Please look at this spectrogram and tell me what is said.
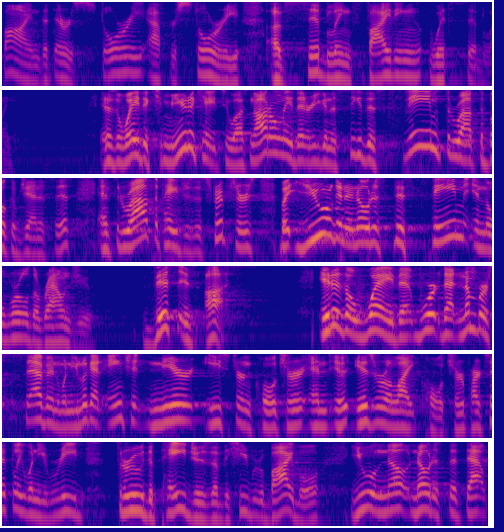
find that there is story after story of sibling fighting with sibling. It is a way to communicate to us not only that are you going to see this theme throughout the book of Genesis and throughout the pages of scriptures, but you are going to notice this theme in the world around you. This is us. It is a way that that number seven, when you look at ancient Near Eastern culture and Israelite culture, particularly when you read through the pages of the Hebrew Bible, you will no, notice that, that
